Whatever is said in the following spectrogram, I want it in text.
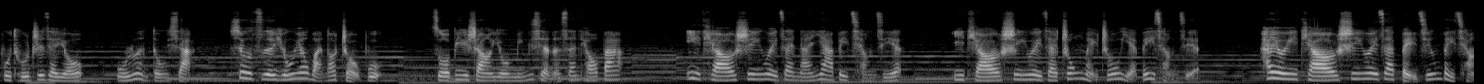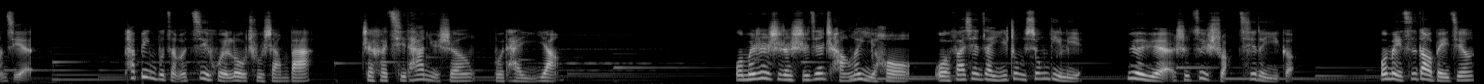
不涂指甲油，无论冬夏，袖子永远挽到肘部，左臂上有明显的三条疤，一条是因为在南亚被抢劫，一条是因为在中美洲也被抢劫。还有一条是因为在北京被抢劫，她并不怎么忌讳露出伤疤，这和其他女生不太一样。我们认识的时间长了以后，我发现，在一众兄弟里，月月是最爽气的一个。我每次到北京，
